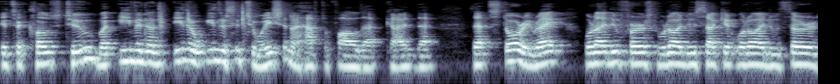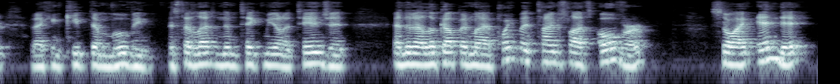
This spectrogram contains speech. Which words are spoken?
it's a close two. But even in either either situation, I have to follow that guide that that story, right? What do I do first? What do I do second? What do I do third? And I can keep them moving instead of letting them take me on a tangent. And then I look up and my appointment time slot's over, so I end it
